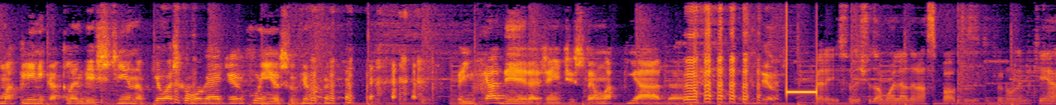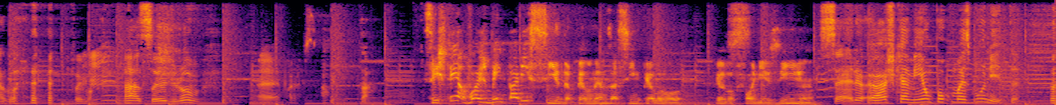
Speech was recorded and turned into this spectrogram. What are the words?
uma clínica clandestina, porque eu acho que eu vou ganhar dinheiro com isso, viu? Brincadeira, gente. Isso é uma piada. Meu Deus. Pera aí, só deixa eu dar uma olhada nas pautas aqui que eu não lembro quem é agora. Foi mal. Ah, sou eu de novo? É, parça. Vocês têm a voz bem parecida, pelo menos assim pelo, pelo fonezinho. Sério, eu acho que a minha é um pouco mais bonita.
